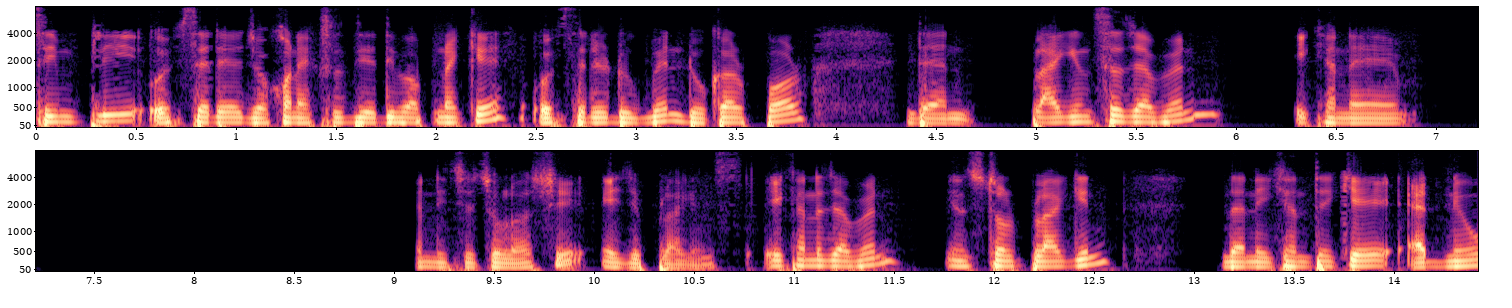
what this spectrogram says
সিম্পলি ওয়েবসাইটে যখন অ্যাক্সেস দিয়ে দিব আপনাকে ওয়েবসাইটে ঢুকবেন, ঢোকার পর দেন প্লাগইনসে যাবেন। এখানে নিচে চলে আসি, এই যে প্লাগইনস এখানে যাবেন ইনস্টল প্লাগইন দেন এখান থেকে অ্যাড নিউ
